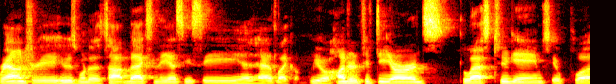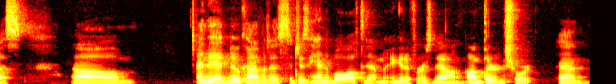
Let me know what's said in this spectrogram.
Rountree, who's one of the top backs in the SEC, had had like you know 150 yards the last two games, you know, plus, um, and they had no confidence to just hand the ball off to him and get a first down on third and short. And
